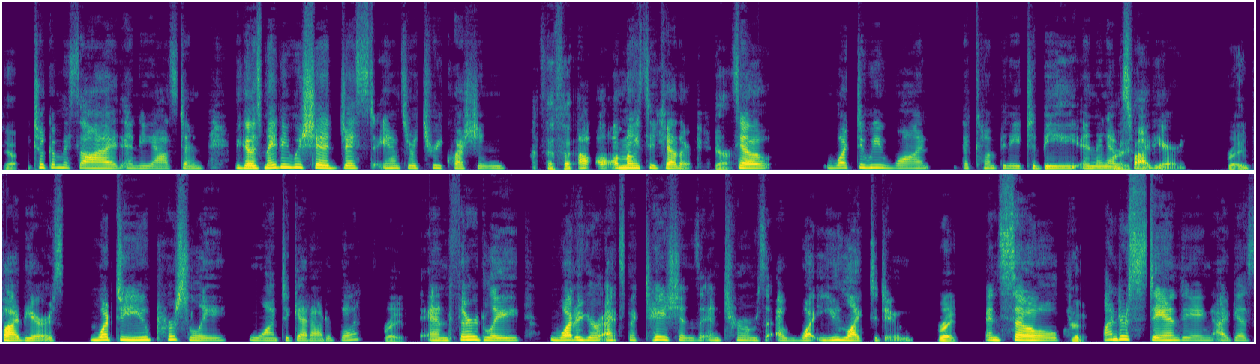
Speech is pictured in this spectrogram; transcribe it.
yeah. took him aside and he asked him he goes maybe we should just answer three questions amongst each other. Yeah. So what do we want the company to be in the next right. five years right. five years. What do you personally want to get out of this? Right. And thirdly, what are your expectations in terms of what you like to do? Right. And so Good. understanding, I guess,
